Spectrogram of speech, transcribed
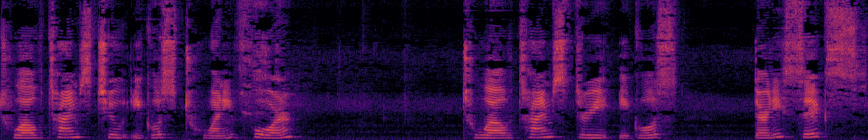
12 times 2 equals 24. 12 times 3 equals 36.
